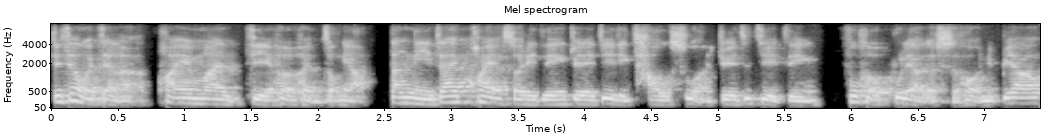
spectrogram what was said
就像我讲了，快慢结合很重要。当你在快的时候，你已经觉得自己已经超速了，觉得自己已经负荷不了的时候，你不要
